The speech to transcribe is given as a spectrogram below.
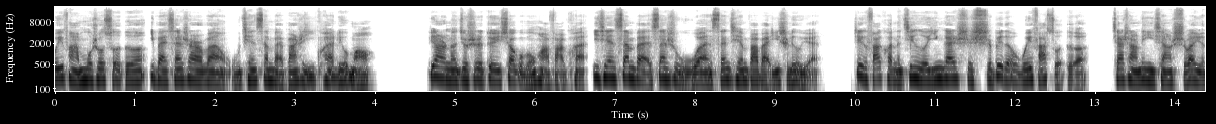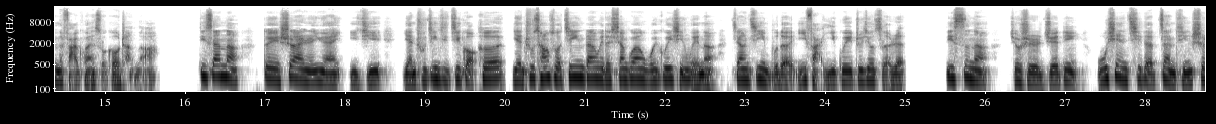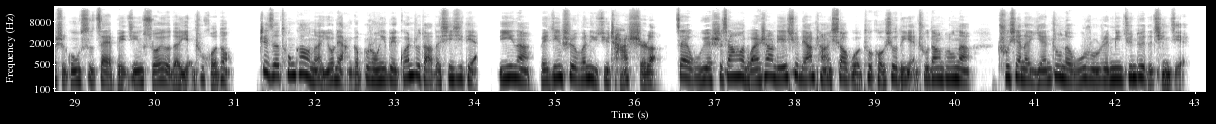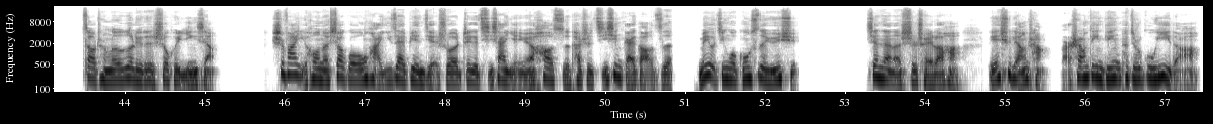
违法没收所得一百三十二万五千三百八十一块六毛。第二呢，就是对效果文化罚款一千三百三十五万三千八百一十六元。这个罚款的金额应该是十倍的违法所得加上另一项十万元的罚款所构成的啊。第三呢，对涉案人员以及演出经纪机构和演出场所经营单位的相关违规行为呢，将进一步的依法依规追究责任。第四呢。就是决定无限期的暂停涉事公司在北京所有的演出活动。这则通告呢，有两个不容易被关注到的信息点。第一呢，北京市文旅局查实了，在五月十三号晚上连续两场效果脱口秀的演出当中呢，出现了严重的侮辱人民军队的情节，造成了恶劣的社会影响。事发以后呢，效果文化一再辩解说，这个旗下演员 House 他是即兴改稿子，没有经过公司的允许。现在呢，实锤了哈，连续两场板上钉钉，他就是故意的啊！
